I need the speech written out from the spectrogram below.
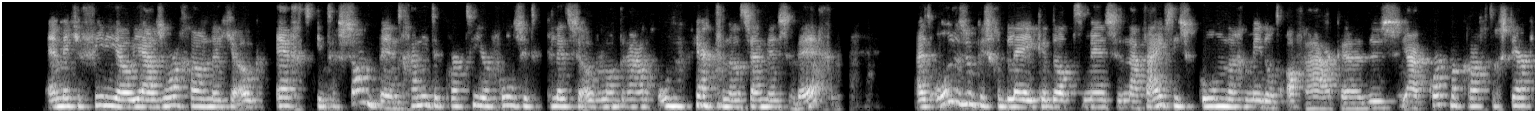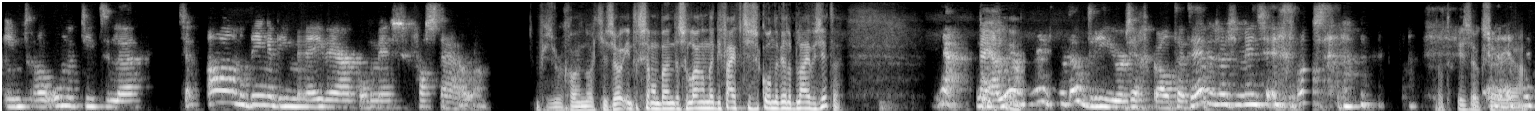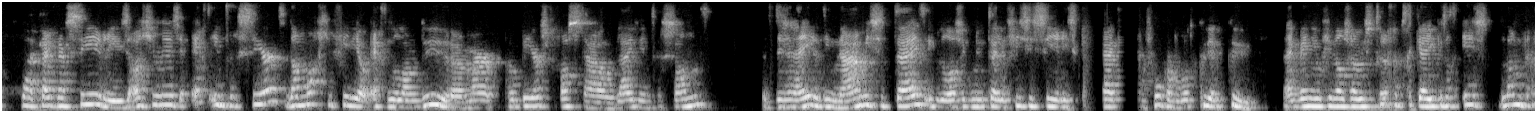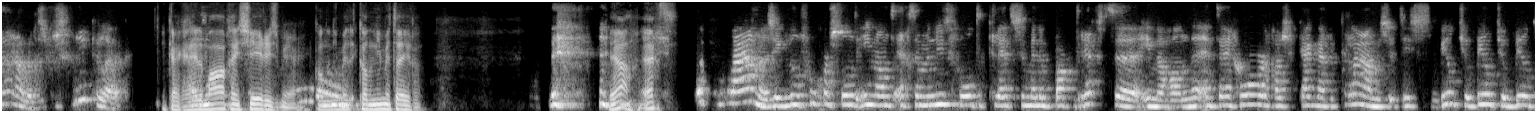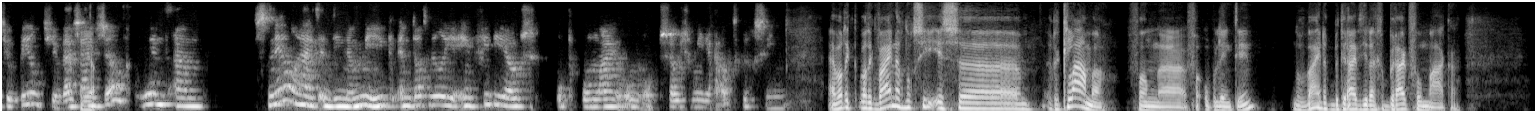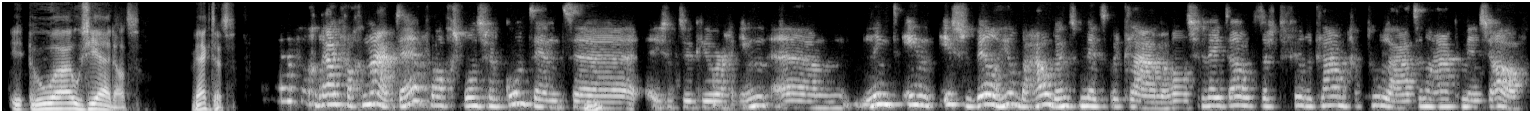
En met je video, ja, zorg gewoon dat je ook echt interessant bent. Ga niet een kwartier vol zitten kletsen over langdradig onderwerpen, dan zijn mensen weg. Uit onderzoek is gebleken dat mensen na 15 seconden gemiddeld afhaken. Dus ja, kort maar krachtig, sterk intro, ondertitelen. Het zijn allemaal dingen die meewerken om mensen vast te houden. Of je zorgt gewoon dat je zo interessant bent dat ze langer dan die 15 seconden willen blijven zitten. Ja, nou ja, Rings wordt ook drie uur, zeg ik altijd. Hè? Dus als je mensen echt vasthoudt. Dat is ook zo, En- ja. en- ja, kijk naar series. Als je mensen echt interesseert, dan mag je video echt heel lang duren. Maar probeer ze vast te houden. Blijf interessant. Het is een hele dynamische tijd. Ik bedoel, als ik nu televisieseries kijk, vroeger bijvoorbeeld Q&Q. Nou, ik weet niet of je wel zoiets terug hebt gekeken. Dat is langdradig. Dat is verschrikkelijk. Ik kijk helemaal geen series meer. Ik kan er niet meer, kan er niet meer tegen. Ja, echt. Reclames. Ik bedoel, vroeger stond iemand echt een minuut vol te kletsen met een pak dreft eh, in de handen. En tegenwoordig, als je kijkt naar reclames, het is beeldje, beeldje, beeldje, beeldje. Wij zijn Ja. zo gewend aan snelheid en dynamiek. En dat wil je in video's op online, op, op social media ook terugzien. En wat ik, wat ik weinig nog zie is eh, reclame van, eh, van, op LinkedIn. Nog weinig bedrijven die daar gebruik van maken. Hoe, hoe zie jij dat? Werkt het? Gebruik van gemaakt, hè? vooral gesponsorde content eh, is natuurlijk heel erg in. Ehm, LinkedIn is wel heel behoudend met reclame, want ze weten ook dat als je te veel reclame gaat toelaten, dan haken mensen af.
